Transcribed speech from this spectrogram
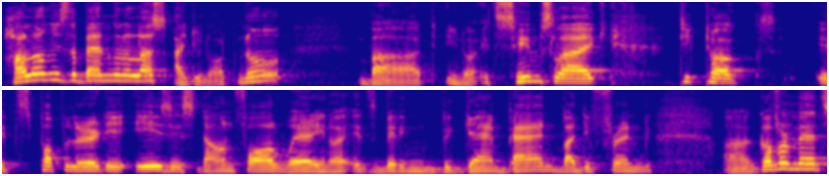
how long is the ban going to last i do not know but you know it seems like tiktok's its popularity is its downfall where you know it's being began, banned by different uh, governments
